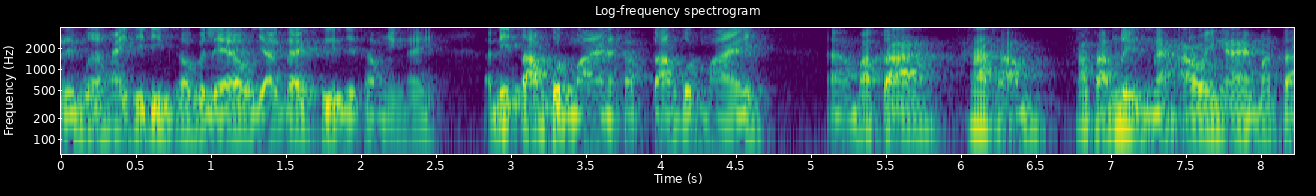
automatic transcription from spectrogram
ในเมื่อให้ที่ดินเขาไปแล้ว อยากได้คืนจะทำยังไง อันนี้ตามกฎหมายนะครับตามกฎหมายอ่ามาตรา 53 531 นะ เอาง่ายๆ มาตรา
